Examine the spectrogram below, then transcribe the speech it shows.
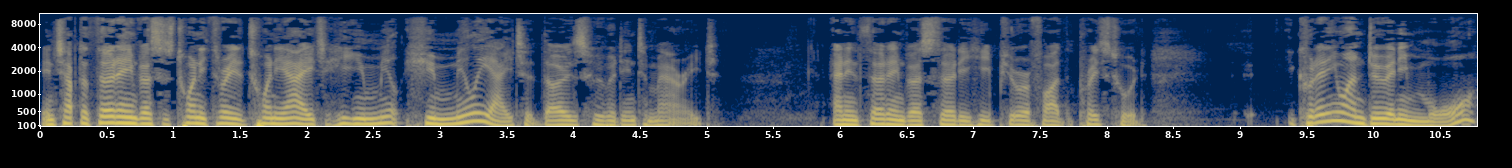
In chapter 13, verses 23 to 28, he humil- humiliated those who had intermarried. And in 13 verse 30, he purified the priesthood. Could anyone do any more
